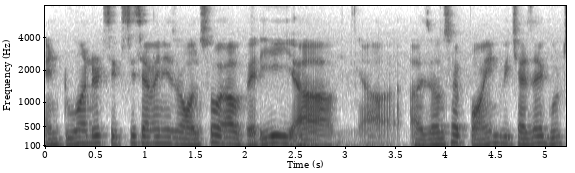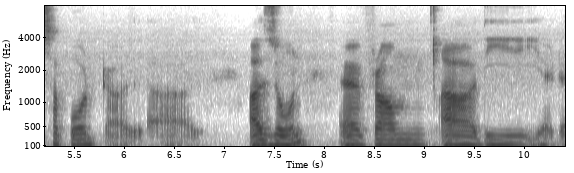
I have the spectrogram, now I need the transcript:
and 267 is also a very uh, uh, is also a point which has a good support uh, uh, zone uh, from uh, the uh,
